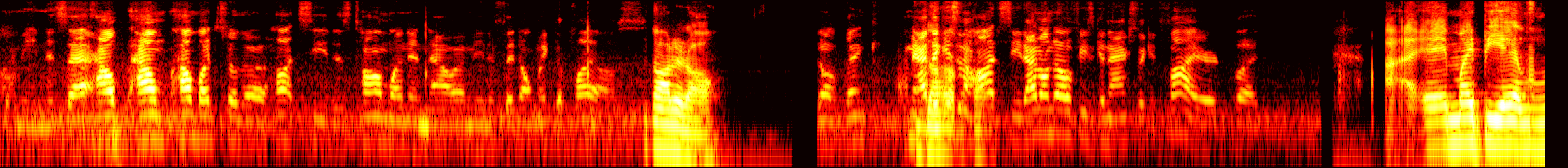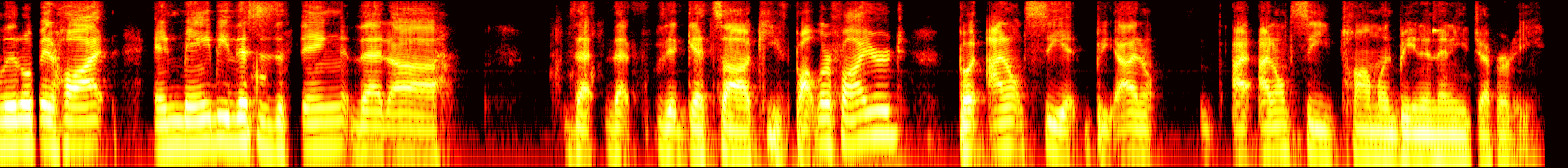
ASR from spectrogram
I mean, is that how how how much of the hot seat is Tomlin in now? I mean, if they don't make the playoffs, not at all. you don't think? I mean, I think he's in a hot seat. I don't know if he's going to actually get fired, but I, it might be a little bit hot, and maybe this is the thing that uh that that that gets uh Keith Butler fired. But I don't see it. Be I don't. I, I don't see Tomlin being in any jeopardy.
